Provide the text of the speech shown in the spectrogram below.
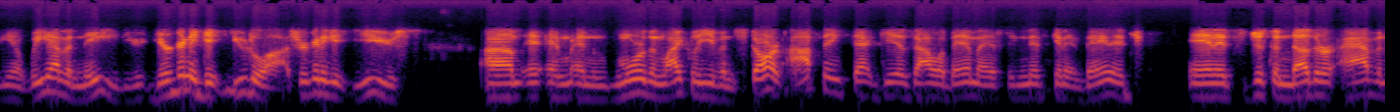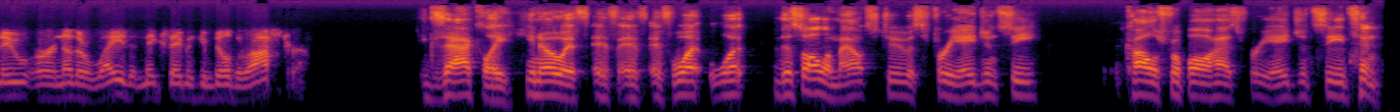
you know we have a need. You're, you're going to get utilized. You're going to get used, um, and, and more than likely even start. I think that gives Alabama a significant advantage, and it's just another avenue or another way that Nick Saban can build the roster. Exactly. You know, if if if if what what this all amounts to is free agency, college football has free agency, then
